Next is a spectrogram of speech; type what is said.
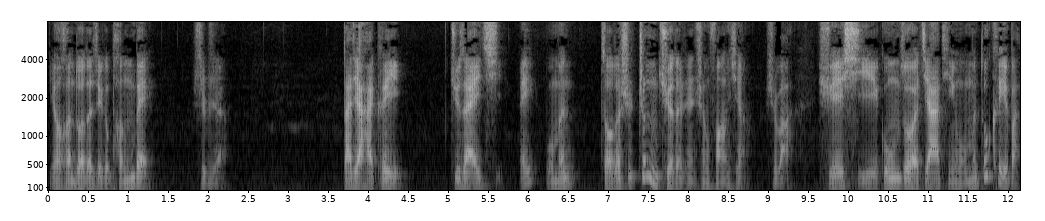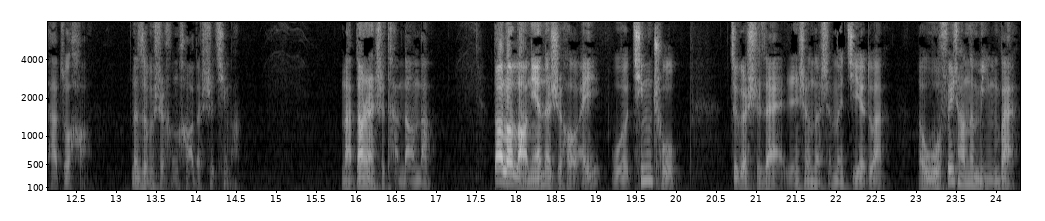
有很多的这个朋辈，是不是？大家还可以聚在一起，哎，我们走的是正确的人生方向，是吧？学习、工作、家庭，我们都可以把它做好，那这不是很好的事情吗？那当然是坦荡荡。到了老年的时候，哎，我清楚这个是在人生的什么阶段，呃，我非常的明白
